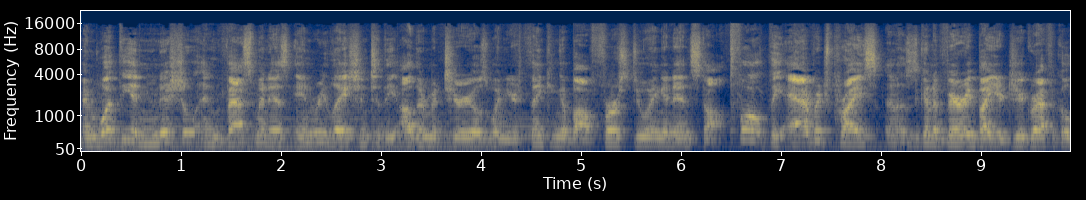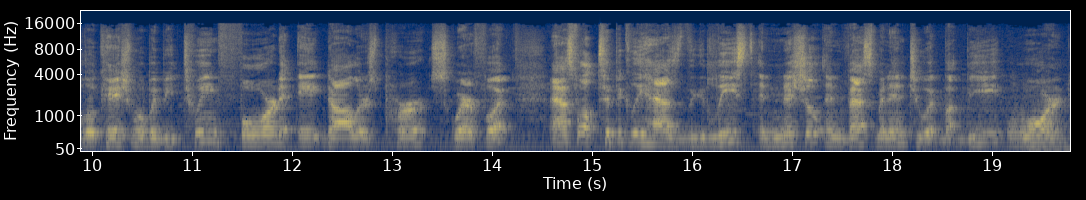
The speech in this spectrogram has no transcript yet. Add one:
and what the initial investment is in relation to the other materials when you're thinking about first doing an install. Asphalt, the average price, and this is going to vary by your geographical location, will be between 4 to $8 per square foot. Asphalt typically has the least initial investment into it, but be warned,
